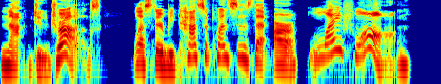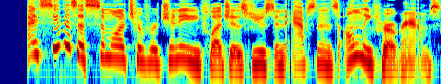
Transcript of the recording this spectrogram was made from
not do drugs, lest there be consequences that are lifelong. I see this as similar to virginity pledges used in abstinence only programs.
